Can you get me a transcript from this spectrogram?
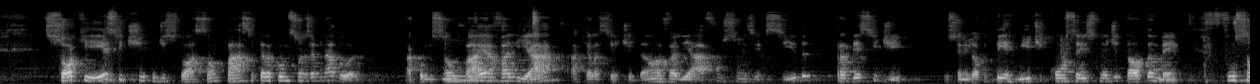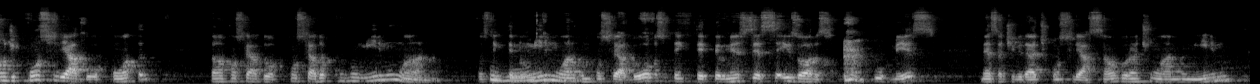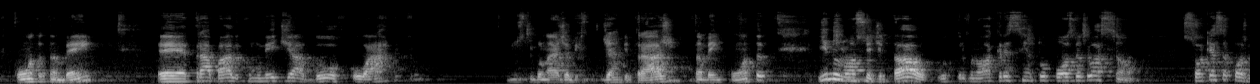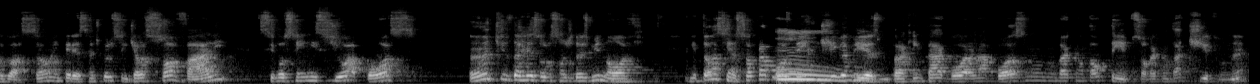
Só que esse tipo de situação passa pela comissão examinadora. A comissão uhum. vai avaliar aquela certidão, avaliar a função exercida para decidir o CNJ permite e consta isso no edital também. Função de conciliador conta. Então, conciliador, conciliador por no mínimo um ano. Você tem que ter no uhum. mínimo um ano como conciliador, você tem que ter pelo menos 16 horas por mês nessa atividade de conciliação durante um ano no mínimo, conta também. É, trabalho como mediador ou árbitro nos tribunais de arbitragem, também conta. E no nosso edital, o tribunal acrescentou pós-graduação. Só que essa pós-graduação é interessante pelo seguinte, ela só vale se você iniciou a pós antes da resolução de 2009. Então, assim, é só para pós bem hum. antiga mesmo. Para quem está agora na pós, não, não, vai contar o tempo, só vai contar título, né?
